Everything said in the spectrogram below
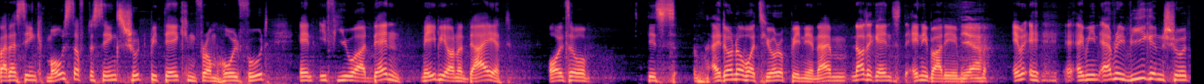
but I think most of the things should be taken from whole food. And if you are then maybe on a diet, also this I don't know what's your opinion. I'm not against anybody. Yeah. I mean, every vegan should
